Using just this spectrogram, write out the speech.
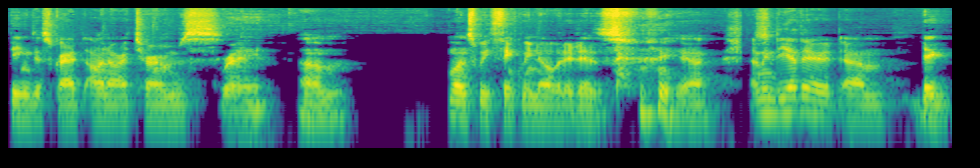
being described on our terms. Right. um, once we think we know what it is. yeah. I mean, the other um, big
